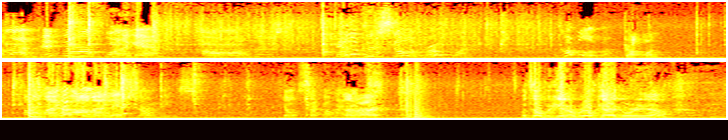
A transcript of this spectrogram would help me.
Come on, pick the roof one again. Aw, there's. Hey, look, there's still a roof one. A couple of them. Got one. Oh my god, my lips these zombies. Don't suck on my All lips. right. Let's hope we get a real category now.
